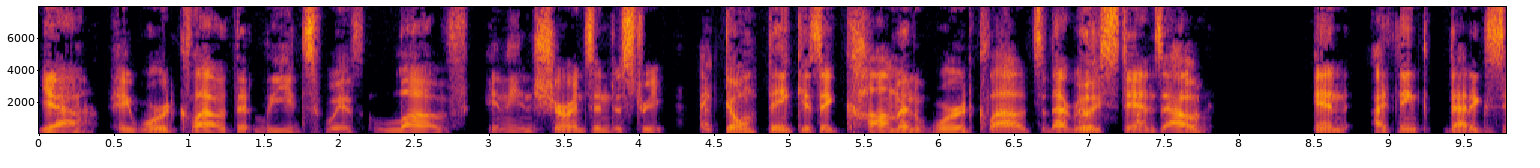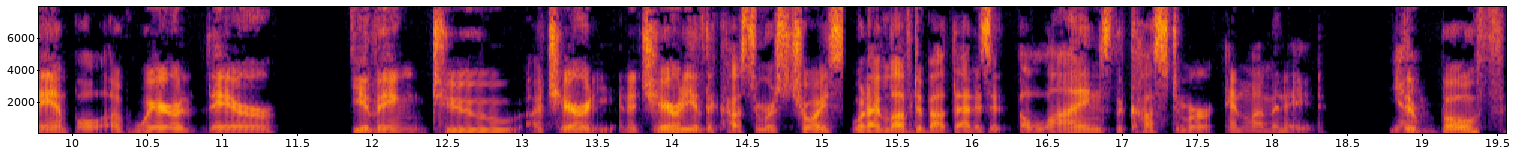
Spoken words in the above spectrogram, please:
Yeah, a word cloud that leads with love in the insurance industry, I mm. don't think is a common word cloud. So that really uh. stands out. And I think that example of where they're giving to a charity and a mm. charity of the customer's choice, what I loved about that is it aligns the customer and Lemonade. Yeah. They're both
